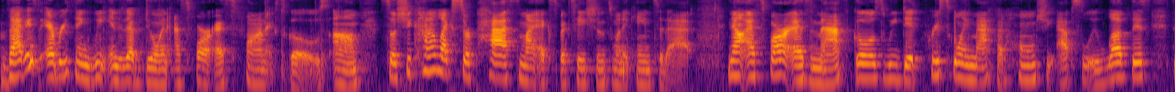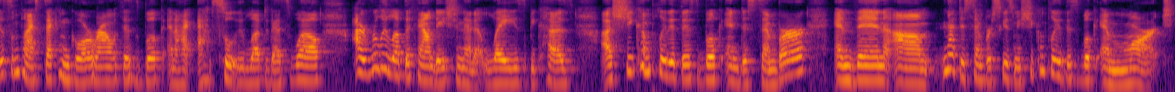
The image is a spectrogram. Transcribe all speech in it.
that is everything we ended up doing as far as phonics goes. Um, so she kind of like surpassed my expectations when it came to that. Now, as far as math goes, we did preschooling math at home. She absolutely loved this. This was my second go around with this book and I absolutely loved it as well. I really love the foundation that it lays because uh, she completed this book in December and then, um, not December, excuse me, she completed this book in March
